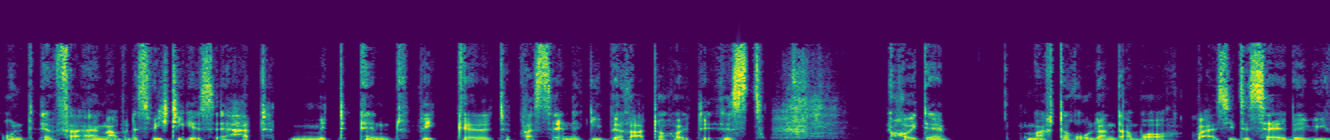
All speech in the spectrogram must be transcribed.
Und er, vor allem aber das Wichtige ist, er hat mitentwickelt, was der Energieberater heute ist. Heute macht der Roland aber quasi dasselbe wie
